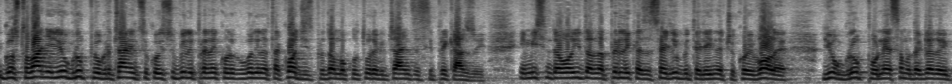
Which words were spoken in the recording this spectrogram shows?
gostovanje Ju grupe u Gračanicu, koji su bili pre nekoliko godina takođe ispred Doma kulture Gračanica se prikazuje. I mislim da je ovo idealna prilika za sve ljubitelje, inače koji vole Ju grupu, ne samo da gledaju,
